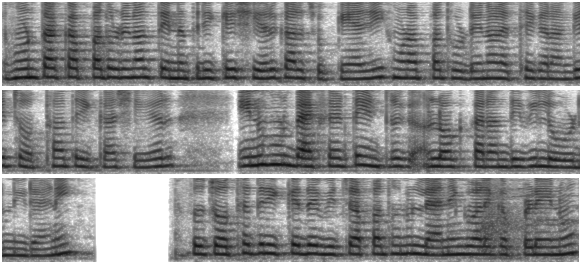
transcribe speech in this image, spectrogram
ਹੁਣ ਤੱਕ ਆਪਾਂ ਤੁਹਾਡੇ ਨਾਲ ਤਿੰਨ ਤਰੀਕੇ ਸ਼ੇਅਰ ਕਰ ਚੁੱਕੇ ਹਾਂ ਜੀ। ਹੁਣ ਆਪਾਂ ਤੁਹਾਡੇ ਨਾਲ ਇੱਥੇ ਕਰਾਂਗੇ ਚੌਥਾ ਤਰੀਕਾ ਸ਼ੇਅਰ ਇਹਨੂੰ ਹੁਣ ਬੈਕ ਸਾਈਡ ਤੇ ਇੰਟਰਲੌਕ ਕਰਨ ਦੀ ਵੀ ਲੋੜ ਨਹੀਂ ਰਹਿਣੀ। ਸੋ ਚੌਥੇ ਤਰੀਕੇ ਦੇ ਵਿੱਚ ਆਪਾਂ ਤੁਹਾਨੂੰ ਲਾਈਨਿੰਗ ਵਾਲੇ ਕੱਪੜੇ ਨੂੰ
